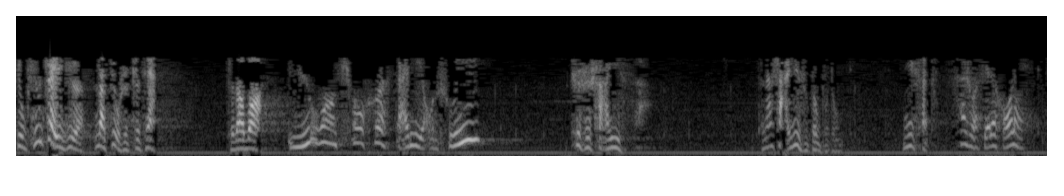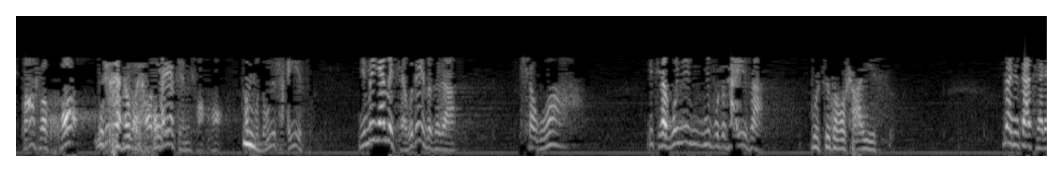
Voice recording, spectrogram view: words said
就凭这一句，那就是值钱，知道不？欲望调和三江水，这是啥意思啊？他连啥意思都不懂，你看看，还说写的好嘞，光说好，我看他怪好，他也跟着说好。他不懂你啥意思？你没见没贴过对子可是？贴过，你贴过你你不知啥意思？不知道啥意思？那你咋贴的？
